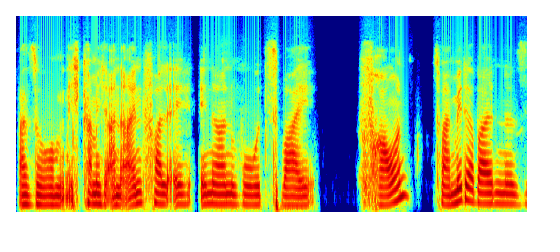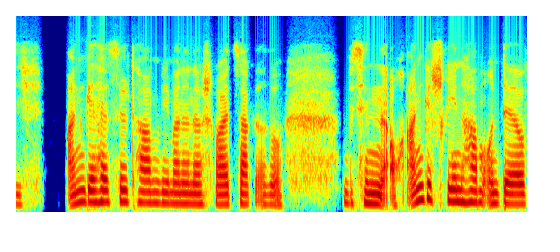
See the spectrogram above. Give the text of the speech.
Also ich kann mich an einen Fall erinnern, wo zwei Frauen, zwei Mitarbeitende sich angehässelt haben, wie man in der Schweiz sagt, also ein bisschen auch angeschrien haben und der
